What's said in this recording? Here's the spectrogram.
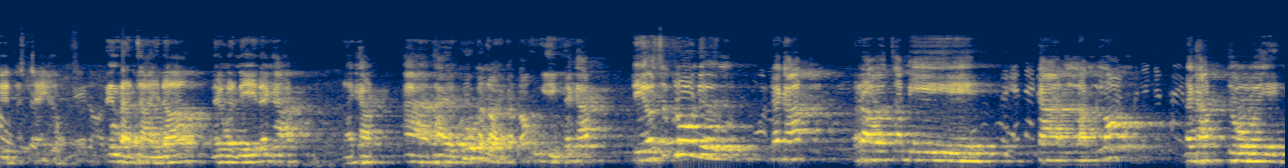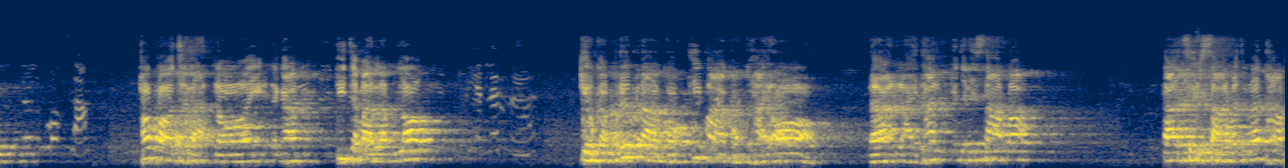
ตื่นใจครับเต้นตัดใจเนาะในวันนี้นะครับนะครับอ่าถ่ายคู่กันหน่อยกับน้องอุ๋งอิงนะครับ เดี๋ยวสักครู่หนึ่งนะครับ เราจะมีการลำล่องนะครับ โดยพ่อปอฉลาดน้อยนะครับ ที่จะมาลำล่องเกี่ยวกับเรื่องราวของที่มาของขายอ้อนะฮะหลายท่านก็จะได้ทราบว่า การสื่อสารวัฒนธรรม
